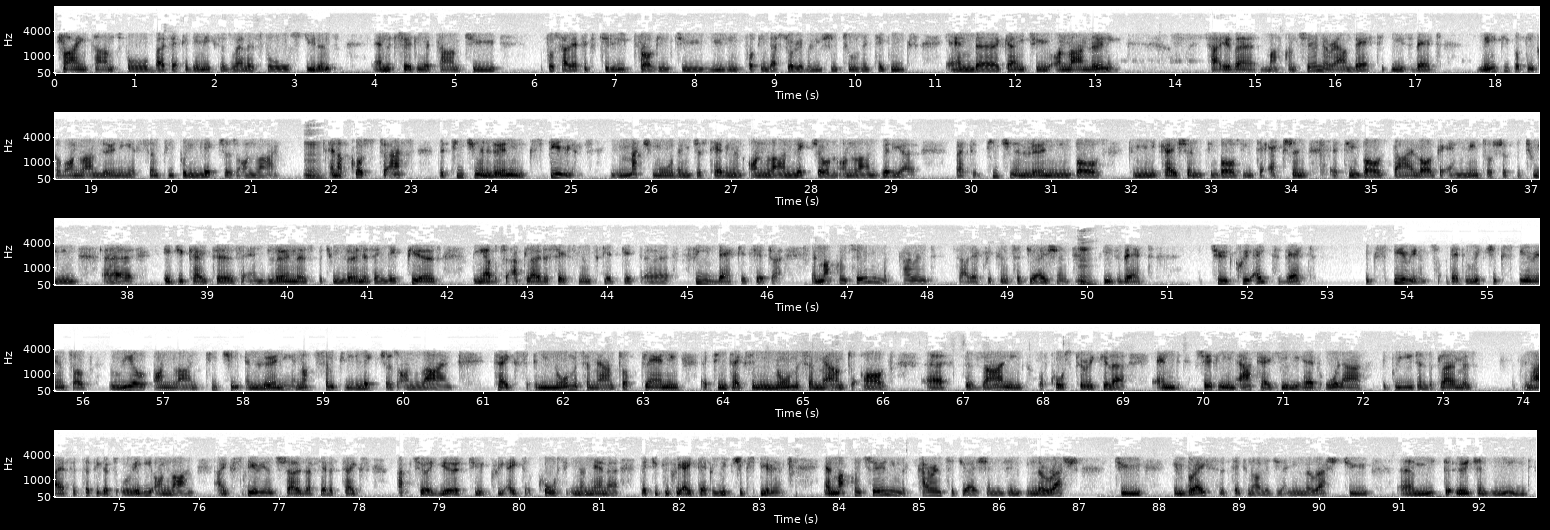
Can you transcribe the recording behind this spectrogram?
trying times for both academics as well as for students, and it's certainly a time to for South Africa to leapfrog into using fourth industrial revolution tools and techniques and uh, going to online learning. However, my concern around that is that many people think of online learning as simply putting lectures online. Mm. And of course, to us, the teaching and learning experience is much more than just having an online lecture or an online video. But teaching and learning involves communication, it involves interaction, it involves dialogue and mentorship between uh, educators and learners, between learners and their peers, being able to upload assessments, get get uh, feedback, etc. And my concern in the current South African situation mm. is that to create that experience, that rich experience of real online teaching and learning, and not simply lectures online, takes an enormous amount of planning. It takes an enormous amount of uh, designing, of course, curricula. And certainly in our case, where we have all our degrees and diplomas and higher certificates already online, our experience shows us that it takes up to a year to create a course in a manner that you can create that rich experience. And my concern in the current situation is in, in the rush to embrace the technology and in the rush to uh, meet the urgent need,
